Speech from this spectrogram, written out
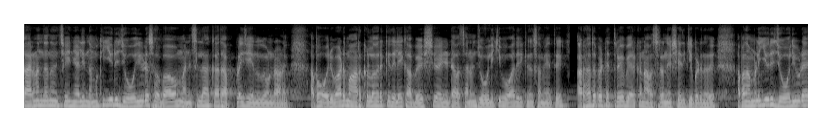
കാരണം എന്താണെന്ന് വെച്ച് കഴിഞ്ഞാൽ നമുക്ക് ഈ ഒരു ജോലിയുടെ സ്വഭാവം മനസ്സിലാക്കാതെ അപ്ലൈ ചെയ്യുന്നതുകൊണ്ടാണ് അപ്പോൾ ഒരുപാട് മാർക്കുള്ളവരൊക്കെ ഇതിലേക്ക് അപേക്ഷിച്ച് കഴിഞ്ഞിട്ട് അവസാനം ജോലിക്ക് പോകാതിരിക്കുന്ന സമയത്ത് അർഹതപ്പെട്ട എത്രയോ പേർക്കാണ് അവസരം നിഷേധിക്കപ്പെടുന്നത്. അപ്പോൾ നമ്മൾ ഈ ഒരു ജോലിയുടെ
